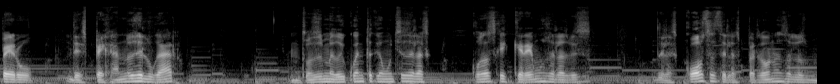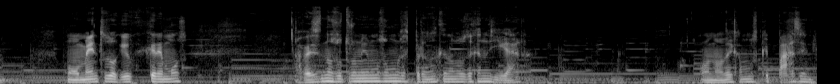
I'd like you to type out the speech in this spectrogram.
pero despejando ese lugar. Entonces me doy cuenta que muchas de las cosas que queremos, de las veces, de las cosas, de las personas, de los momentos o aquello que queremos, a veces nosotros mismos somos las personas que no nos dejan llegar. O no dejamos que pasen.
